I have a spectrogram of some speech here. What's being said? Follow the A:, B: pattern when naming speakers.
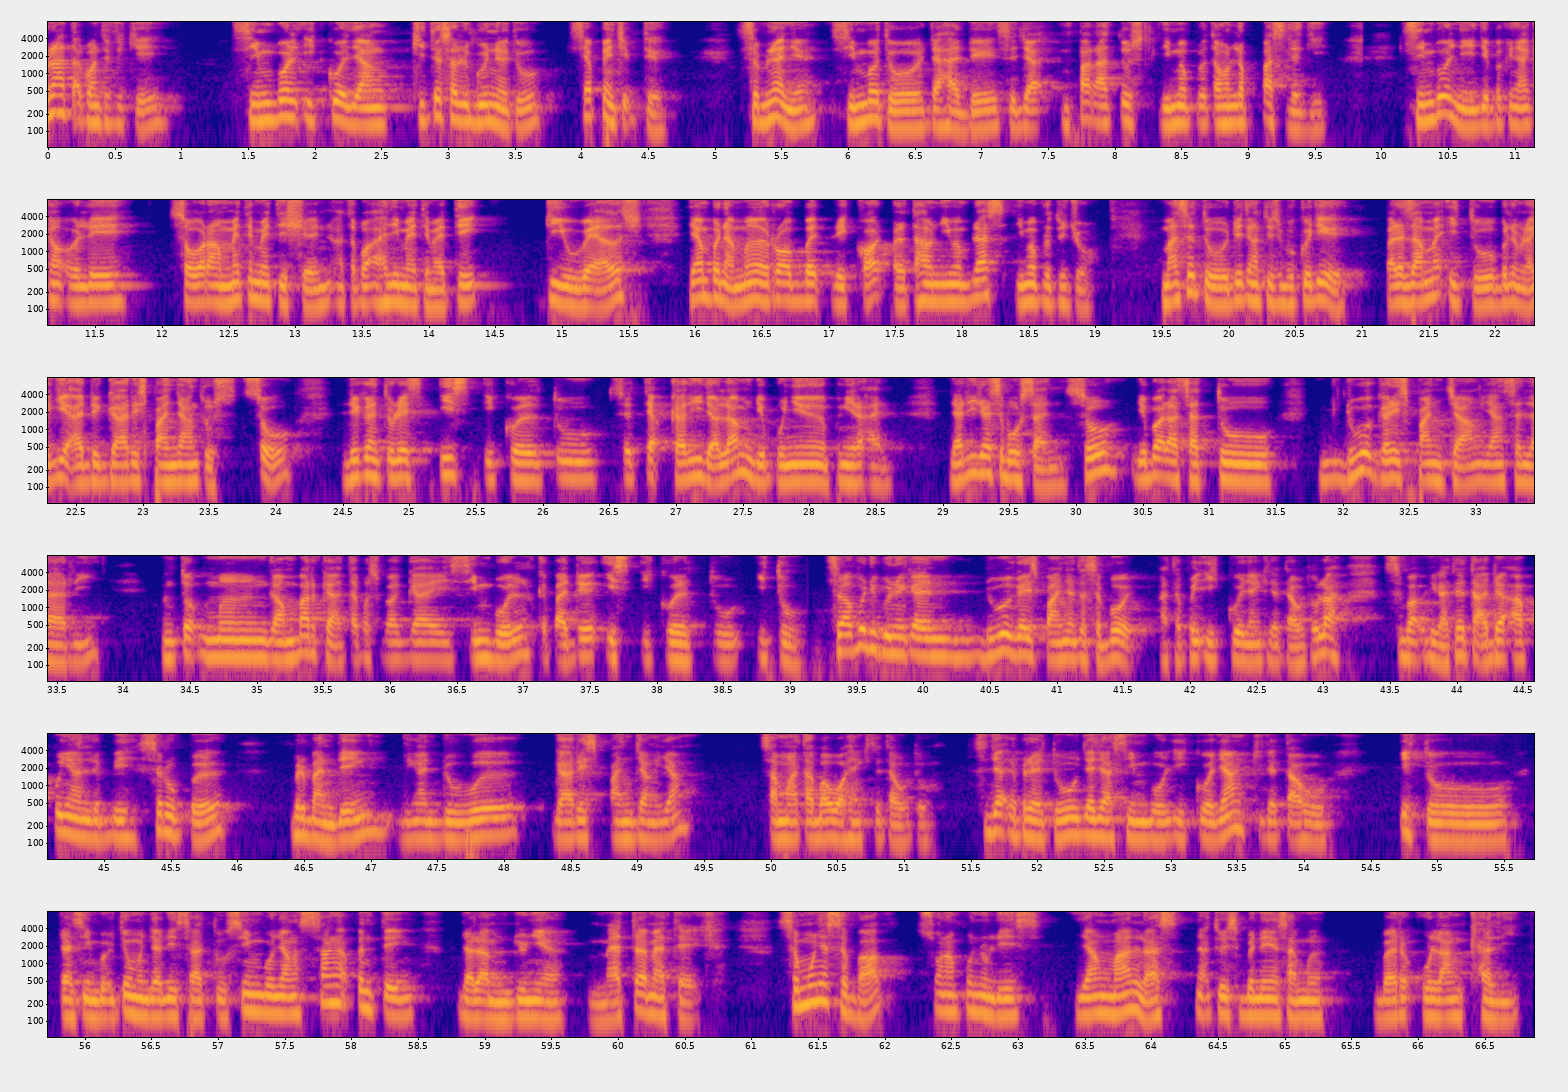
A: Pernah tak korang terfikir simbol equal yang kita selalu guna tu siapa yang cipta? Sebenarnya simbol tu dah ada sejak 450 tahun lepas lagi. Simbol ni diperkenalkan oleh seorang mathematician ataupun ahli matematik di Welsh yang bernama Robert Ricord pada tahun 1557. Masa tu dia tengah tulis buku dia. Pada zaman itu belum lagi ada garis panjang tu. So, dia kena tulis is equal to setiap kali dalam dia punya pengiraan. Jadi dia rasa bosan. So, dia buatlah satu dua garis panjang yang selari untuk menggambarkan ataupun sebagai simbol kepada is equal to itu. Sebab apa digunakan dua garis panjang tersebut ataupun equal yang kita tahu tu lah. Sebab dia kata tak ada apa yang lebih serupa berbanding dengan dua garis panjang yang sama atas bawah yang kita tahu tu. Sejak daripada itu, jajah simbol equal yang kita tahu itu dan simbol itu menjadi satu simbol yang sangat penting dalam dunia matematik. Semuanya sebab seorang penulis yang malas nak tulis benda yang sama berulang kali.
